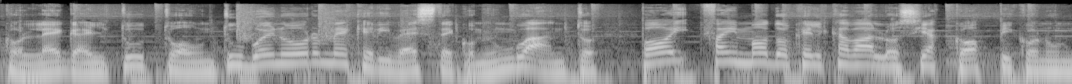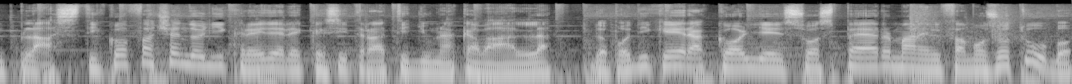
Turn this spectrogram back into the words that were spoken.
collega il tutto a un tubo enorme che riveste come un guanto. Poi fa in modo che il cavallo si accoppi con un plastico facendogli credere che si tratti di una cavalla. Dopodiché raccoglie il suo sperma nel famoso tubo.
